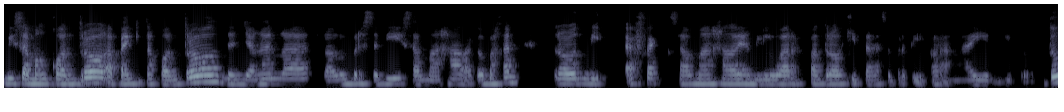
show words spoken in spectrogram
bisa mengkontrol apa yang kita kontrol dan janganlah terlalu bersedih sama hal atau bahkan terlalu diefek sama hal yang di luar kontrol kita seperti orang lain gitu. Itu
